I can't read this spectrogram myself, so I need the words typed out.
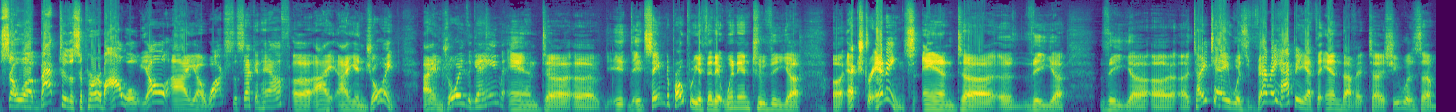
So uh, back to the superb owl, y'all. I uh, watched the second half. Uh, I I enjoyed. I enjoyed the game, and uh, uh, it it seemed appropriate that it went into the uh, extra innings, and the. The uh, uh, uh, Tay Tay was very happy at the end of it. Uh, she was uh,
